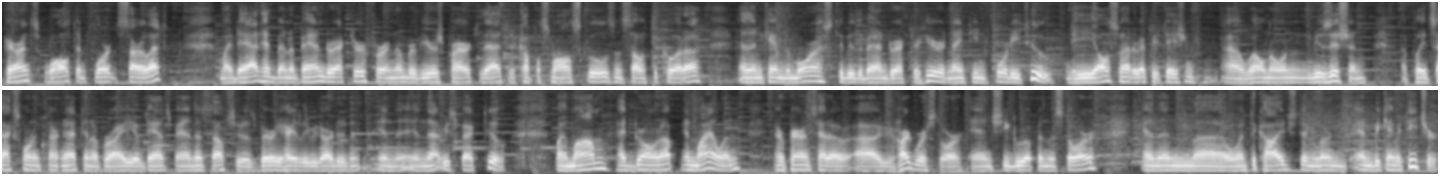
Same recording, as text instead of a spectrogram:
parents, Walt and Florence Sarlett. My dad had been a band director for a number of years prior to that at a couple small schools in South Dakota, and then came to Morris to be the band director here in 1942. He also had a reputation, a well-known musician. I played saxophone and clarinet in a variety of dance bands and stuff, so he was very highly regarded in, in, in that respect too. My mom had grown up in Milan. Her parents had a, a hardware store, and she grew up in the store, and then uh, went to college and learned and became a teacher.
